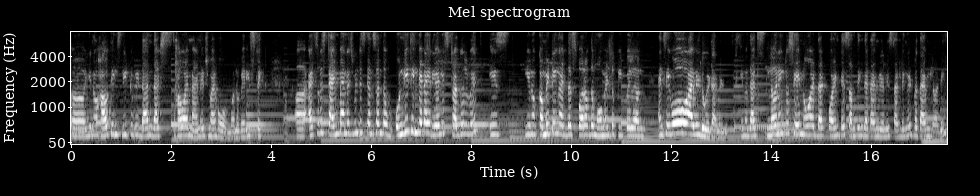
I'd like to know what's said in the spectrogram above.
uh, you know how things need to be done. That's how I manage my home on a very strict. Uh, as far as time management is concerned, the only thing that I really struggle with is you know committing at the spur of the moment to people and, and saying oh i will do it i will do it. You know that's learning to say no at that point is something that i'm really struggling with but i'm learning.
